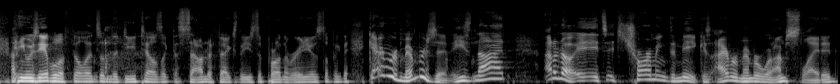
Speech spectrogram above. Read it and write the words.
and he was able to fill in some of the details like the sound effects they used to put on the radio and stuff like that. Guy remembers it. He's not. I don't know. It's it's charming to me because I remember when I'm slighted,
